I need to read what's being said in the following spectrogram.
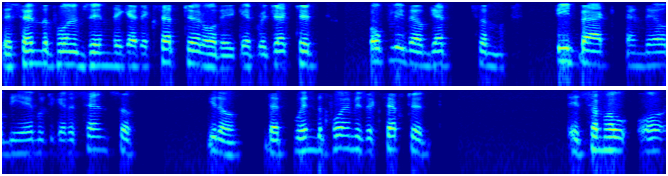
they send the poems in, they get accepted or they get rejected. Hopefully, they'll get some feedback and they'll be able to get a sense of, you know, that when the poem is accepted, it's somehow or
